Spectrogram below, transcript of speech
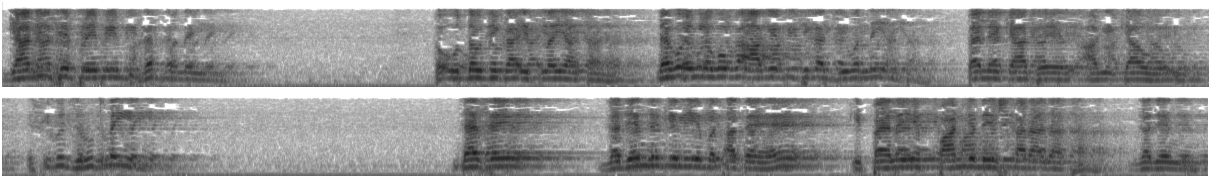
ज्ञानी से प्रेमी भगत बने तो उद्धव जी का इतना ही आता है। देखो, इन लोगों का आगे पीछे का जीवन नहीं आता। पहले क्या थे, आगे क्या हुए? इसकी कोई ज़रूरत नहीं है। जैसे गजेंद्र के लिए बताते हैं कि पहले ये पांड्य देश का राजा था, गजेंद्र।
